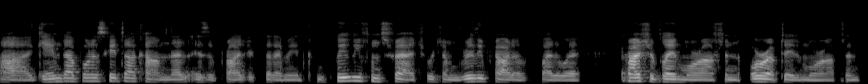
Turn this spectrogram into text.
uh, game.bonusskate.com, that is a project that I made completely from scratch, which I'm really proud of, by the way. Probably should play it more often or update it more often.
